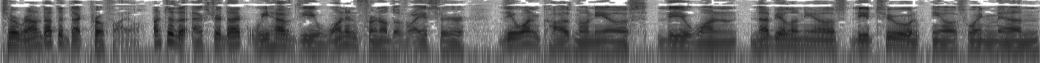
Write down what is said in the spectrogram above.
to round out the deck profile. Onto the extra deck, we have the one Infernal Devicer, the one Cosmo Neos, the one Nebula Neos, the two Neos Wingman,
